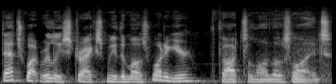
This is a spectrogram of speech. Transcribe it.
that's what really strikes me the most. What are your thoughts along those lines?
